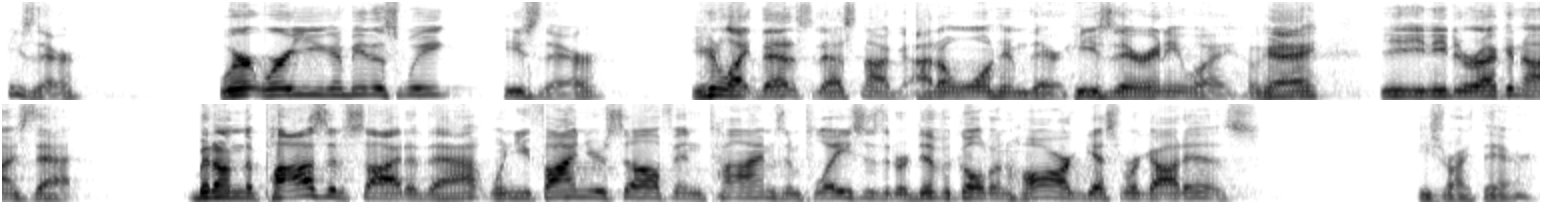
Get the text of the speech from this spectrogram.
He's there. Where, where are you going to be this week? He's there. You're like, that's, that's not, I don't want him there. He's there anyway, okay? You, you need to recognize that. But on the positive side of that, when you find yourself in times and places that are difficult and hard, guess where God is? He's right there.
